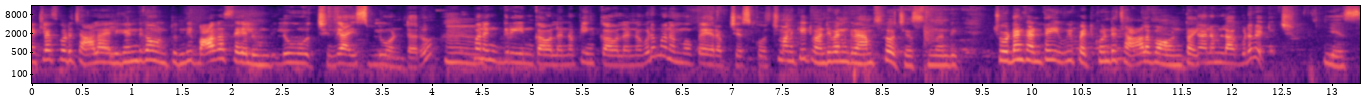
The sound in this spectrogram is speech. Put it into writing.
నెక్లెస్ కూడా చాలా ఎలిగెంట్గా ఉంటుంది. బాగా సేల్ ఉంది. బ్లూ వచ్చింది ఐస్ బ్లూ అంటారు. మనం గ్రీన్ కావాలన్నా పింక్ కావాలన్నా కూడా మనం పేరప్ చేసుకోవచ్చు. మనకి ట్వంటీ వన్ గ్రామ్స్లో వచ్చేస్తుందండి. చూడడానికి అంటే ఇవి పెట్టుకుంటే చాలా బాగుంటాయి. దానం లాగా కూడా పెట్టచ్చు. ఎస్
